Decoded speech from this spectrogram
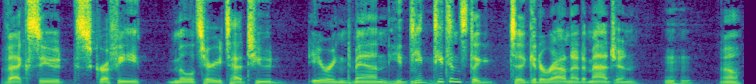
vac suit, scruffy, military tattooed, earringed man. He, he, he tends to to get around, I'd imagine. Mm-hmm. Well,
